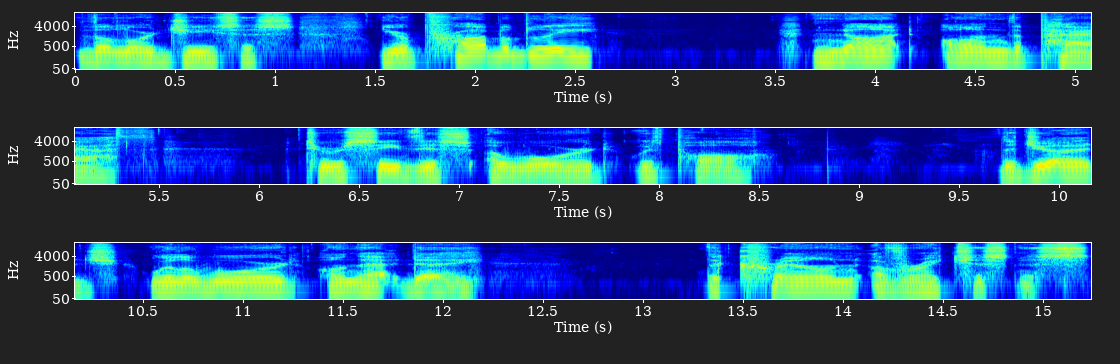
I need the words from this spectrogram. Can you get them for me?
the Lord Jesus, you're probably not on the path to receive this award with Paul. The judge will award on that day the crown of righteousness.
